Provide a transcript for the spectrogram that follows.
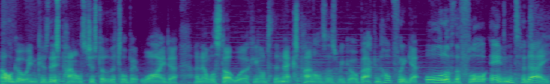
That'll go in because this panel's just a little bit wider and then we'll start working onto the next panels as we go back and hopefully get all of the floor in today.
